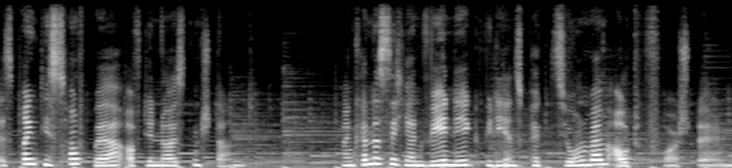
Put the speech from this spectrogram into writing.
Es bringt die Software auf den neuesten Stand. Man kann es sich ein wenig wie die Inspektion beim Auto vorstellen.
